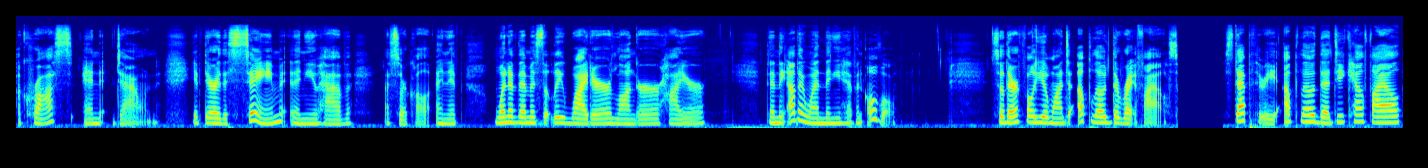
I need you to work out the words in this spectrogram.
across and down. If they're the same, then you have a circle. And if one of them is slightly wider, longer, or higher than the other one, then you have an oval. So therefore you'll want to upload the right file. So step three, upload the decal file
